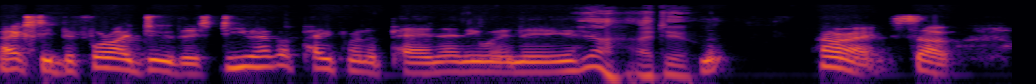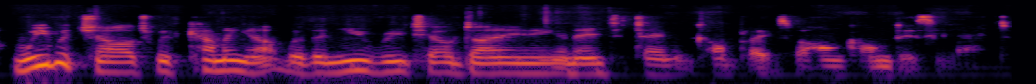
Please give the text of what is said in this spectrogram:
Actually before i do this do you have a paper and a pen anywhere near you? Yeah i do all right so we were charged with coming up with a new retail dining and entertainment complex for hong kong disneyland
